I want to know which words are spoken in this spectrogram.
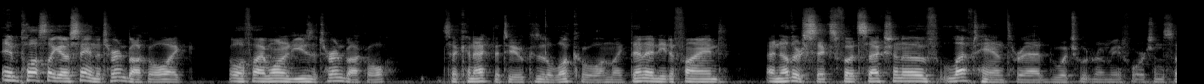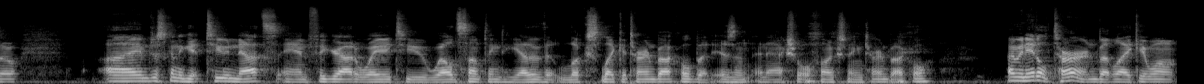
and plus, like I was saying, the turnbuckle. Like, well, if I wanted to use a turnbuckle to connect the two because it'll look cool, I'm like, then I need to find another six foot section of left hand thread, which would run me a fortune. So. I'm just going to get two nuts and figure out a way to weld something together that looks like a turnbuckle but isn't an actual functioning turnbuckle. I mean, it'll turn, but like it won't.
